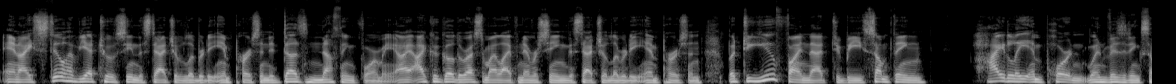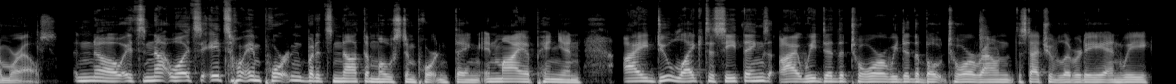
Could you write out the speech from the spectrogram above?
and I still have yet to have seen the Statue of Liberty in person. It does nothing for me. I, I could go the rest of my life never seeing the Statue of Liberty in person. But do you find that to be something highly important when visiting somewhere else. No, it's not. Well, it's it's important, but it's not the most important thing, in my opinion. I do like to see things. I we did the tour, we did the boat tour around the Statue of Liberty, and we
